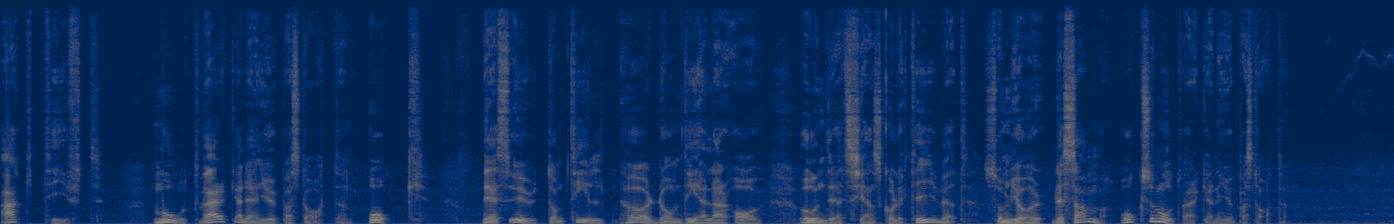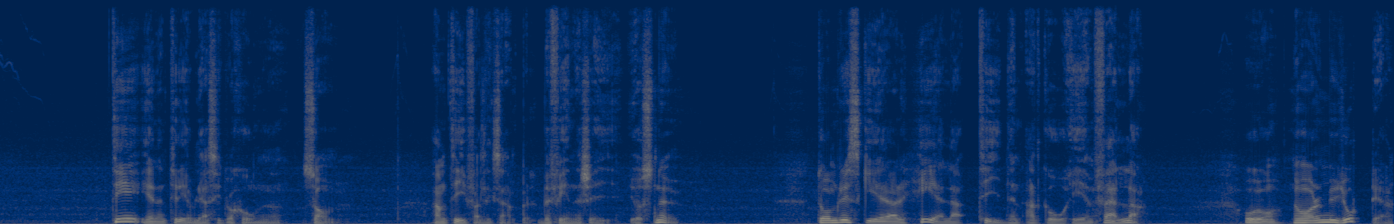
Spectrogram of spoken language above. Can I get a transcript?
aktivt motverkar den djupa staten och dessutom tillhör de delar av underrättelsetjänstkollektivet som gör detsamma, också motverkar den djupa staten. Det är den trevliga situationen som Antifa till exempel befinner sig i just nu. De riskerar hela tiden att gå i en fälla. Och nu har de ju gjort det.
